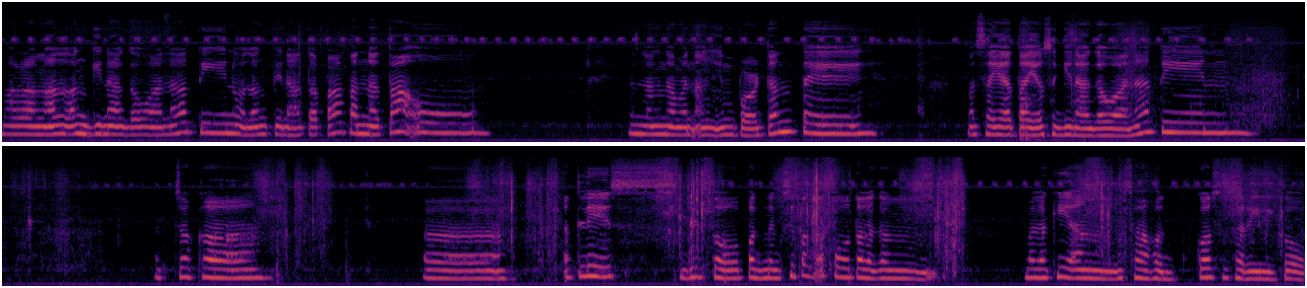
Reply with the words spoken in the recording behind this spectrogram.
marangal ang ginagawa natin walang tinatapakan na tao yun lang naman ang importante. Masaya tayo sa ginagawa natin. At saka, uh, at least, dito, pag nagsipag ako, talagang malaki ang sahod ko sa sarili ko.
